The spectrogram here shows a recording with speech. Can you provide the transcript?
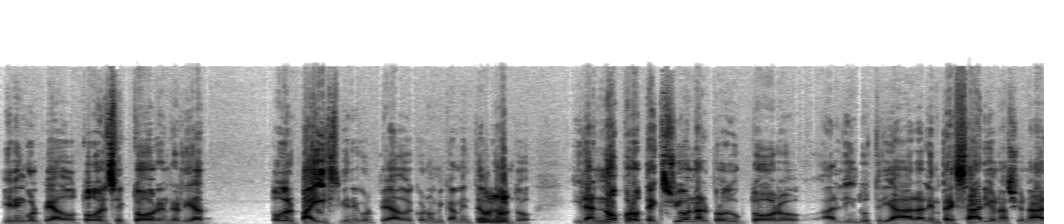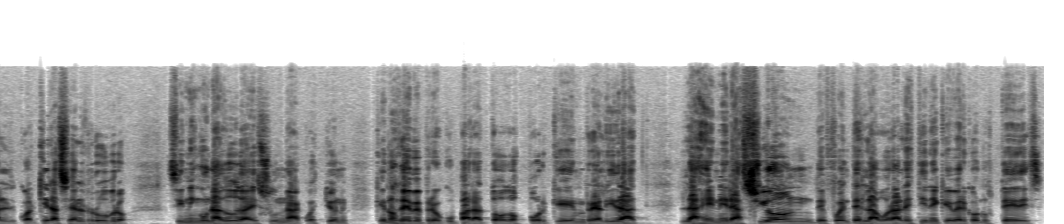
vienen golpeado todo el sector, en realidad todo el país viene golpeado económicamente hablando, y la no protección al productor, al industrial, al empresario nacional, cualquiera sea el rubro, sin ninguna duda es una cuestión que nos debe preocupar a todos porque en realidad la generación de fuentes laborales tiene que ver con ustedes.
